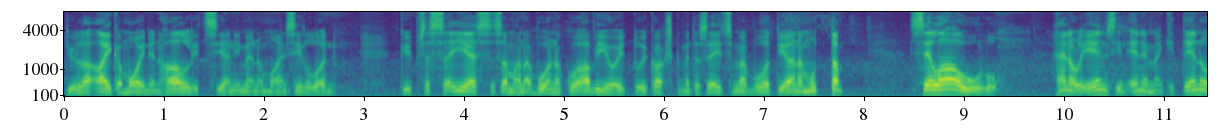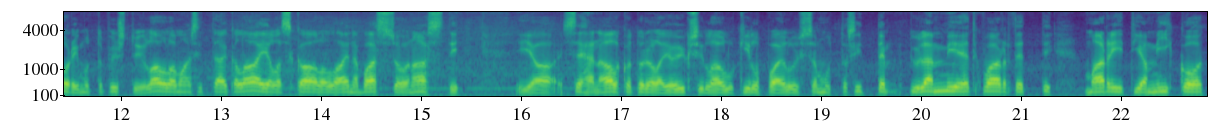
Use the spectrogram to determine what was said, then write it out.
kyllä aikamoinen hallitsija nimenomaan silloin kypsässä iässä samana vuonna kuin avioitui 27-vuotiaana, mutta se laulu, hän oli ensin enemmänkin tenori, mutta pystyi laulamaan sitten aika laajalla skaalalla aina bassoon asti – ja sehän alkoi todella jo yksinlaulukilpailuissa, mutta sitten kylänmiehet, kvartetti, Marit ja Mikot,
